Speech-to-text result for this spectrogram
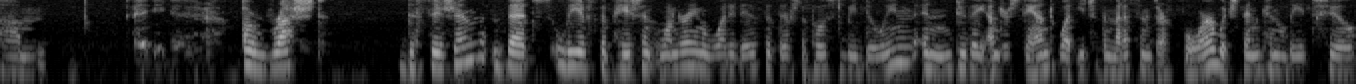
um, a rushed decision that leaves the patient wondering what it is that they're supposed to be doing and do they understand what each of the medicines are for, which then can lead to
